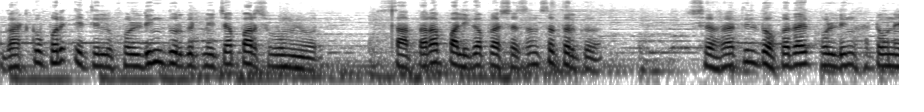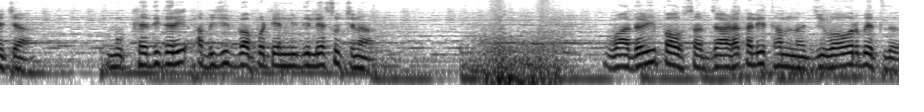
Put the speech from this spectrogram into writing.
घाटकोपर येथील होल्डिंग दुर्घटनेच्या पार्श्वभूमीवर सातारा पालिका प्रशासन सतर्क शहरातील धोकादायक होल्डिंग हटवण्याच्या मुख्याधिकारी अभिजित बापट यांनी दिल्या सूचना. वादळी पावसात झाडाखाली थांबणं जीवावर बेतलं.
